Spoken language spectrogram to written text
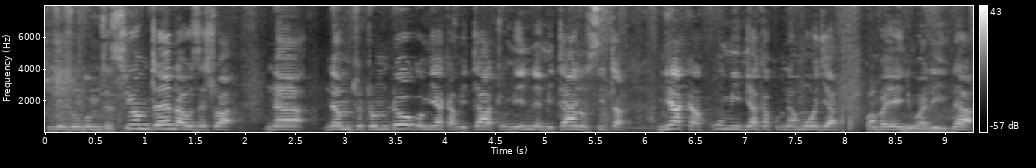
tulizozungumza sio mtaenda aozeshwa na na mtoto mdogo miaka mitatu minne mitano sita miaka kumi miaka kumi na moja kwamba yeye ni walii. La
